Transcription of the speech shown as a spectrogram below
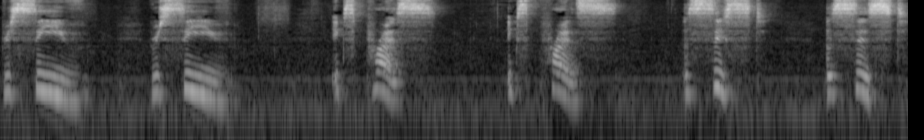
Receive, receive. Express, express. Assist, assist.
